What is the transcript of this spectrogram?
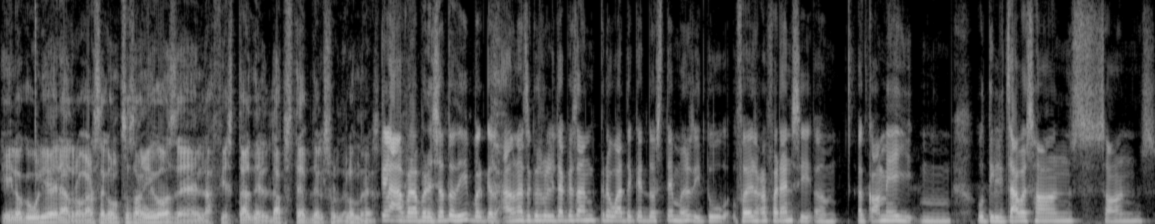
i el que volia era drogar-se con sus amigos en la fiesta del dubstep del sur de Londres. Clar, però per això t'ho dic, perquè ha donat la casualitat que s'han creuat aquests dos temes i tu feies referència um, a com ell um, utilitzava sons, sons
